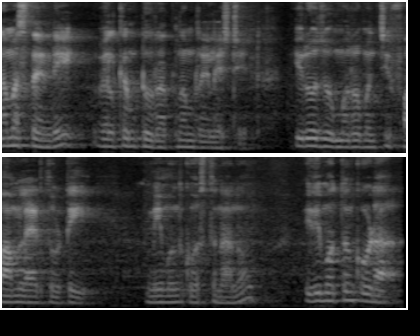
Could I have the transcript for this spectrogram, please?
నమస్తే అండి. Welcome to Ratnam real estate. ఈరోజు మరో మంచి ఫామ్ ల్యాండ్ తోటి మీ ముందుకు వస్తున్నాను. ఇది మొత్తం కూడా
